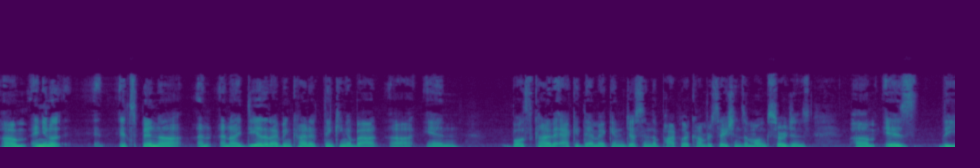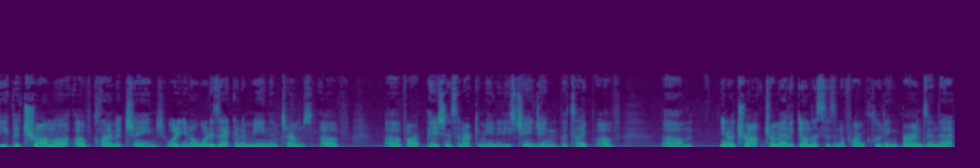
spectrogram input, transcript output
Um, and you know, it, it's been uh, an an idea that I've been kind of thinking about uh, in both kind of the academic and just in the popular conversations among surgeons um, is the the trauma of climate change. What you know, what is that going to mean in terms of of our patients and our communities changing the type of um, you know tra- traumatic illnesses, and if we're including burns in that,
